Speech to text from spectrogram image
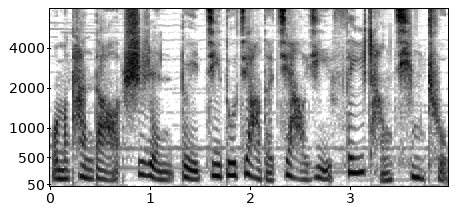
我们看到诗人对基督教的教义非常清楚，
